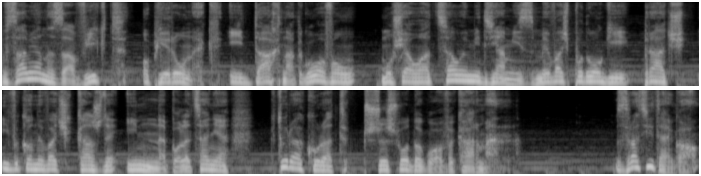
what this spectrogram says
W zamian za wikt, opierunek i dach nad głową musiała całymi dniami zmywać podłogi, prać i wykonywać każde inne polecenie, które akurat przyszło do głowy Carmen. Z racji tego,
